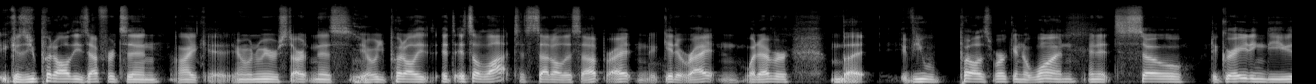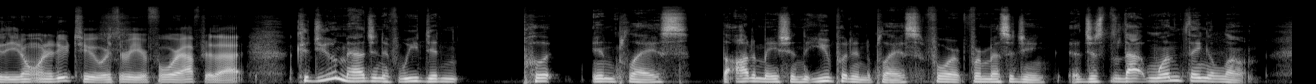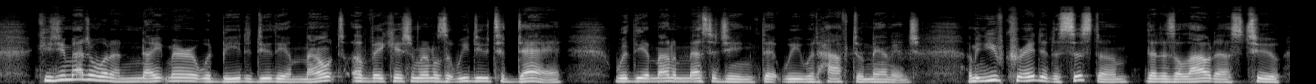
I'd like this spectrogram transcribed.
Because you put all these efforts in. Like eh, you know, when we were starting this, you know, you put all these. It, it's a lot to set all this up, right, and to get it right and whatever. But if you put all this work into one, and it's so degrading to you that you don't want to do two or three or four after that. Could you imagine if we didn't put in place the automation that you put into place for for messaging, just that one thing alone. Could you imagine what a nightmare it would be to do the amount of vacation rentals that we do today with the amount of messaging that we would have to manage? I mean, you've created a system that has allowed us to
